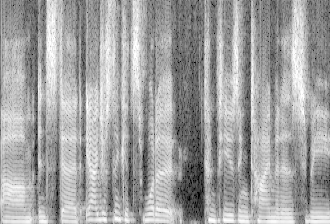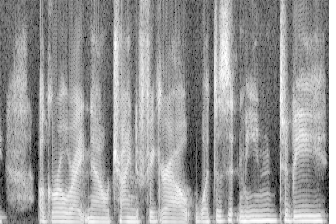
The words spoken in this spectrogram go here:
um, instead, yeah, I just think it's what a confusing time it is to be a girl right now trying to figure out what does it mean to be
